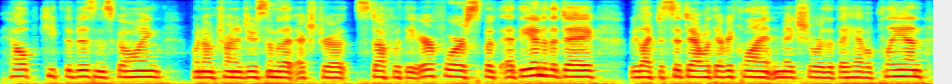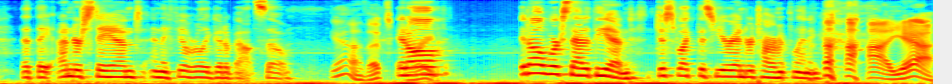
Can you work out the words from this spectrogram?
help keep the business going when I'm trying to do some of that extra stuff with the Air Force. But at the end of the day, we like to sit down with every client and make sure that they have a plan that they understand and they feel really good about. So, yeah, that's it. Great. All it all works out at the end, just like this year-end retirement planning. yeah.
